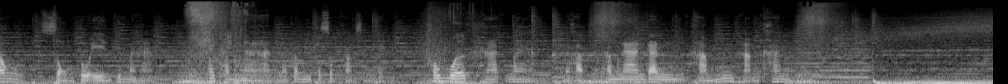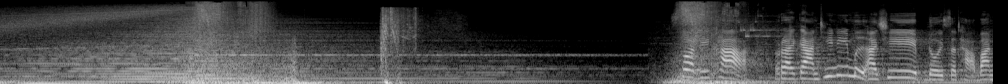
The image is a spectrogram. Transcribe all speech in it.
ต้องส่งตัวเองขึ้นมา ให้ทำงานแล้วก็มีประสบความสำเร็จเขา work hard มากนะครับทำงานกันหามุ่งหามขั้น ดีค่ะ รายการที่นี่มืออาชีพ โดยสถาบัน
